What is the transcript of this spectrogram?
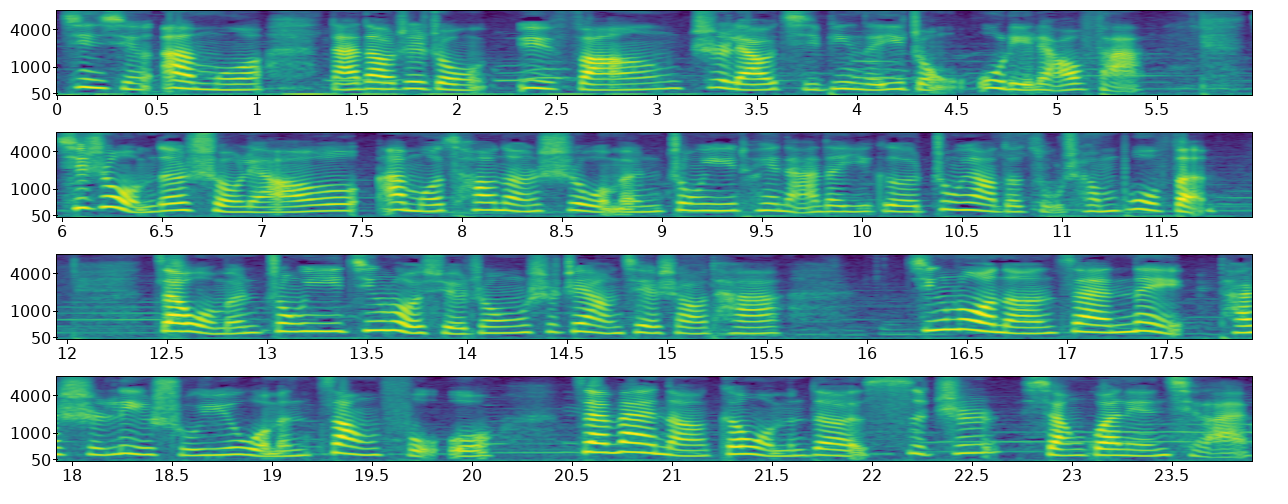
进行按摩，达到这种预防治疗疾病的一种物理疗法。其实我们的手疗按摩操呢，是我们中医推拿的一个重要的组成部分。在我们中医经络学中是这样介绍它：经络呢，在内它是隶属于我们脏腑。在外呢，跟我们的四肢相关联起来。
